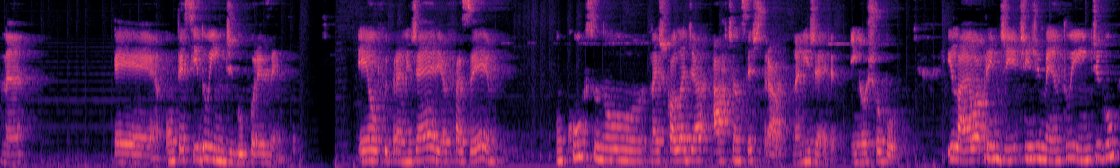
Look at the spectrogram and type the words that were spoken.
né? É, um tecido índigo, por exemplo. Eu fui para a Nigéria fazer um curso no, na escola de arte ancestral na Nigéria, em Oshobo. E lá eu aprendi tingimento índigo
